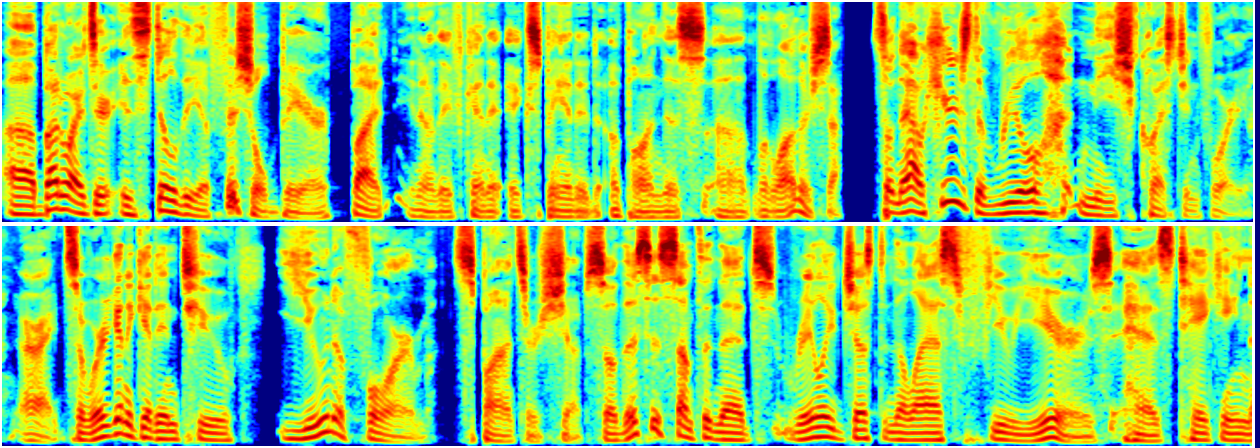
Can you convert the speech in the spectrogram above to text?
uh, Budweiser is still the official beer, but you know they've kind of expanded upon this uh, little other stuff. So now here's the real niche question for you. All right, so we're going to get into uniform sponsorship. So this is something that's really just in the last few years has taken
